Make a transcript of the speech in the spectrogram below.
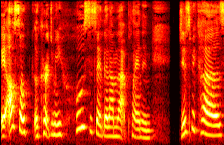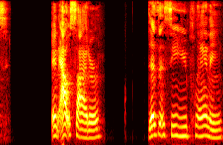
it also occurred to me who's to say that I'm not planning? Just because an outsider doesn't see you planning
